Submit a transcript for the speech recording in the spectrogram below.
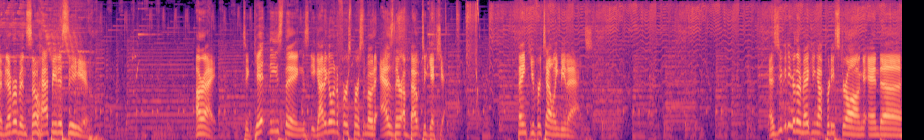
I've never been so happy to see you. All right. To get these things, you got to go into first person mode as they're about to get you. Thank you for telling me that. As you can hear, they're making up pretty strong, and, uh,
